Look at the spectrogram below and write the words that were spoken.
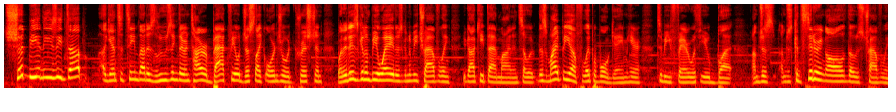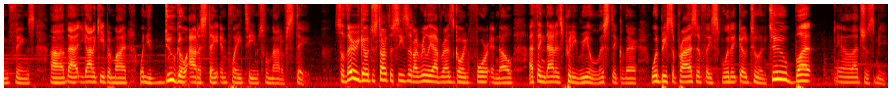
Should be an easy dub against a team that is losing their entire backfield just like Orangewood Christian, but it is going to be away. There's going to be traveling. You got to keep that in mind. And so it, this might be a flippable game here, to be fair with you, but I'm just I'm just considering all those traveling things uh, that you got to keep in mind when you do go out of state and play teams from out of state. So there you go. To start the season, I really have Rez going 4 and 0. I think that is pretty realistic there. Would be surprised if they split it, go 2 and 2, but you know, that's just me.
